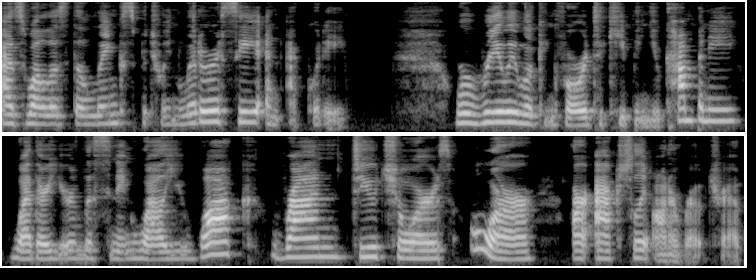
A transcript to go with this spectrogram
as well as the links between literacy and equity. We're really looking forward to keeping you company, whether you're listening while you walk, run, do chores, or are actually on a road trip.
